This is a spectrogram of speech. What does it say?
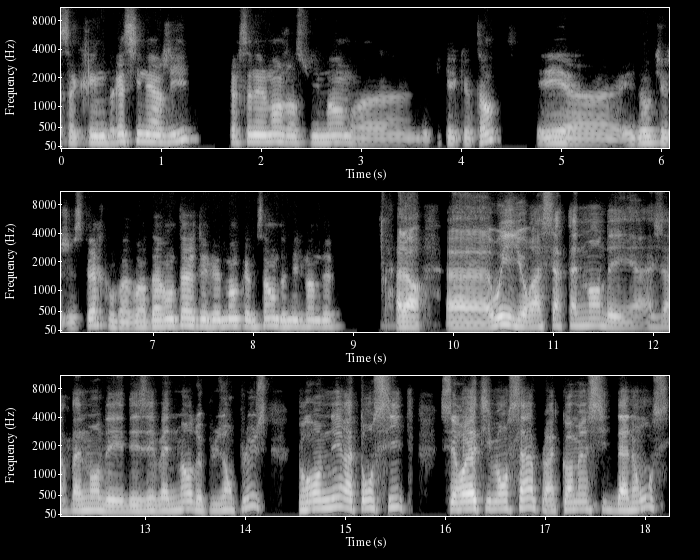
ça crée une vraie synergie. Personnellement, j'en suis membre depuis quelques temps. Euh, et, donc, j'espère qu'on va avoir davantage d'événements comme ça en 2022. Alors, euh, oui, il y aura certainement, des, certainement des, événements de plus en plus. Pour revenir à ton site, c'est relativement simple, hein, comme un site d'annonce.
